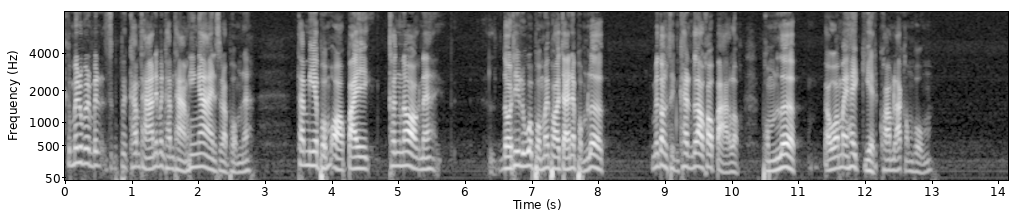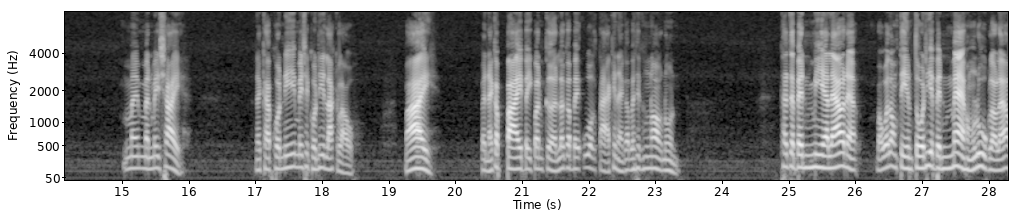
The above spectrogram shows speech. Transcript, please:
คือไม่รู้เป็นเป็นเป็นคำถามนี่เป็นคำถามที่ง่ายสำหรับผมนะ ถ้าเมียผมออกไปข้างนอกนะ โดยที่รู้ว่าผมไม่พอใจนะ ผมเลิก ไม่ต้องถึงขั้นเล่าเข้าปากหรอก ผมเลิกแปลว่าไม่ให้เกียรติความรักของผม ไม่มันไม่ใช่นะครับ คนนี้ไม่ใช่คนที่รักเรา ไป ไปไหนก็ไปไปอีกวันเกิด แล้วก็ไปอ้วกแตกที่ไหนก็ไปที่ข้างนอกนู่น ถ้าจะเป็นเมียแล้วเนี่ยบอกว่าต้องเตรียมตัวที่จะเป็นแม่ของลูกเราแล้ว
